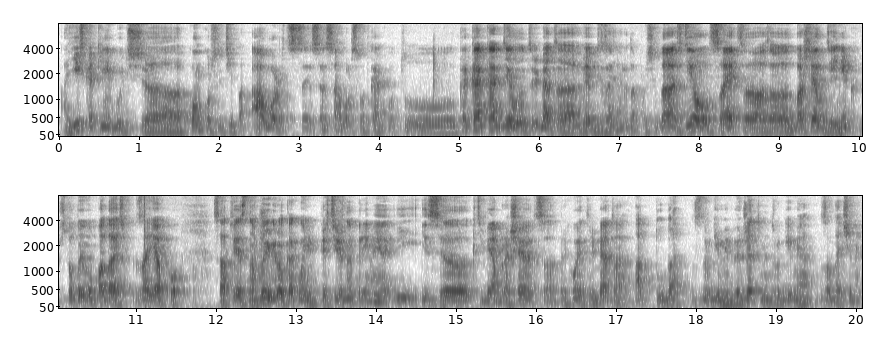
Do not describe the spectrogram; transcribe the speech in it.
а есть какие-нибудь э, конкурсы типа Awards, CSS Awards, вот как вот, э, как, как, как делают ребята, веб-дизайнеры, допустим, да, сделал сайт, э, денег, чтобы его подать, заявку, соответственно, выиграл какую-нибудь престижную премию, и из, э, к тебе обращаются, приходят ребята оттуда, с другими бюджетами, другими задачами.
